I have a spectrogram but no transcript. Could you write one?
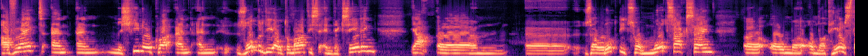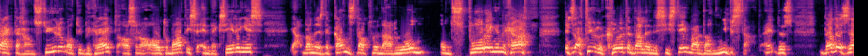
afwijkt en, en misschien ook wat, en, en zonder die automatische indexering, ja, ehm, zou er ook niet zo'n noodzaak zijn. om, om dat heel sterk te gaan sturen. Want u begrijpt, als er al automatische indexering is, ja, dan is de kans dat we naar loonontsporingen gaan, is natuurlijk groter dan in een systeem waar dat niet bestaat. Hè. Dus dat is, uh,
